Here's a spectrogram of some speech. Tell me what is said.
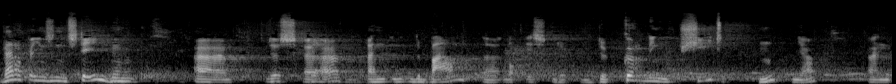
werp eens een steen. Dus, en de baan, dat is de, de curling sheet. Hm? Ja. En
